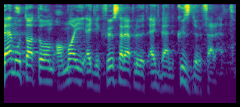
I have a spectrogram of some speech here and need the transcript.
bemutatom a mai egyik főszereplőt egyben küzdő felet.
